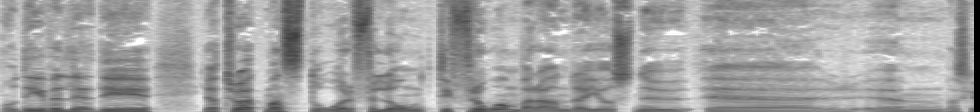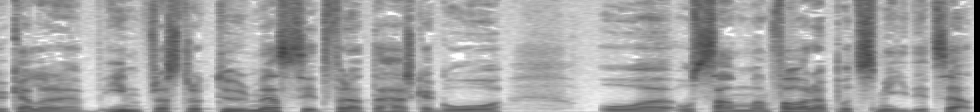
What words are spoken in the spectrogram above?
Och det är väl det är, jag tror att man står för långt ifrån varandra just nu, eh, um, vad ska vi kalla det, infrastrukturmässigt för att det här ska gå och, och sammanföra på ett smidigt sätt.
